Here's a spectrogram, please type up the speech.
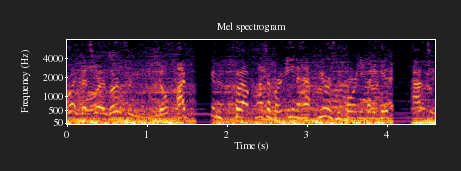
Right, that's what I learned from you. You know, I f***ing put out content for eight and a half years before anybody gave. have to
